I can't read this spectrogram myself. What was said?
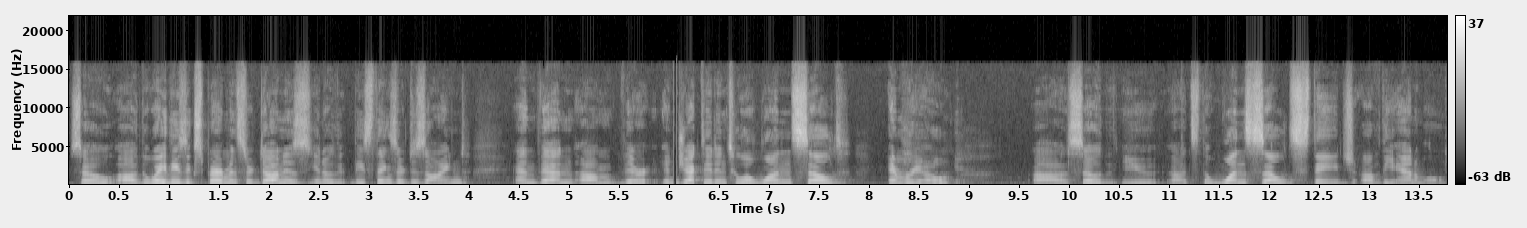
So uh, the way these experiments are done is, you know, th these things are designed, and then um, they're injected into a one-celled embryo. Uh, so you, uh, it's the one-celled stage of the animal.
